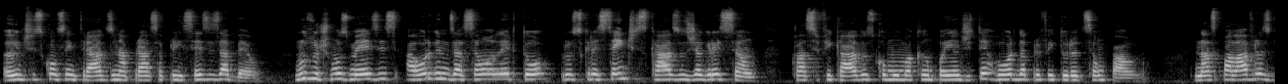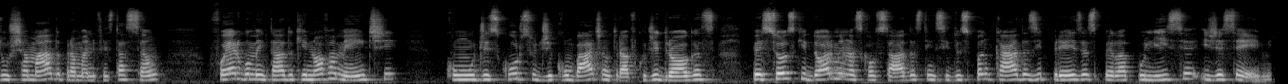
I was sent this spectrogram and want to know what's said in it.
antes concentrados na Praça Princesa Isabel. Nos últimos meses, a organização alertou para os crescentes casos de agressão, classificados como uma campanha de terror da Prefeitura de São Paulo. Nas palavras do chamado para manifestação, foi argumentado que, novamente, com o discurso de combate ao tráfico de drogas, pessoas que dormem nas calçadas têm sido espancadas e presas pela polícia e GCM.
